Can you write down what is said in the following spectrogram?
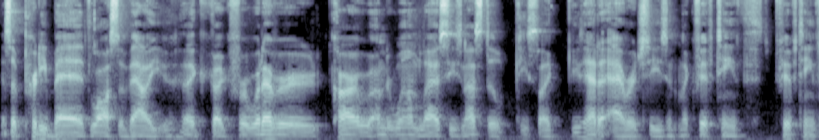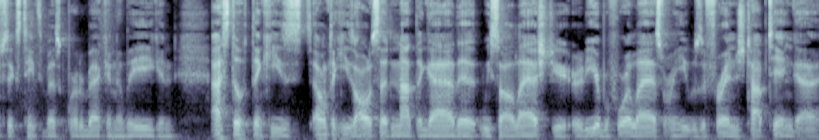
that's a pretty bad loss of value. Like like for whatever Carr underwhelmed last season, I still he's like he's had an average season, like fifteenth, fifteenth, sixteenth best quarterback in the league, and I still think he's I don't think he's all of a sudden not the guy that we saw last year or the year before last when he was a fringe top ten guy,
